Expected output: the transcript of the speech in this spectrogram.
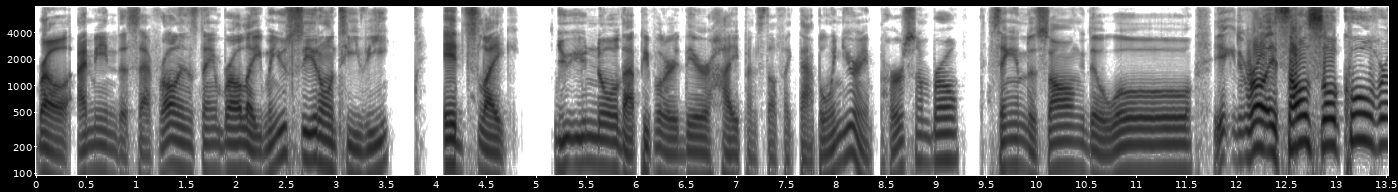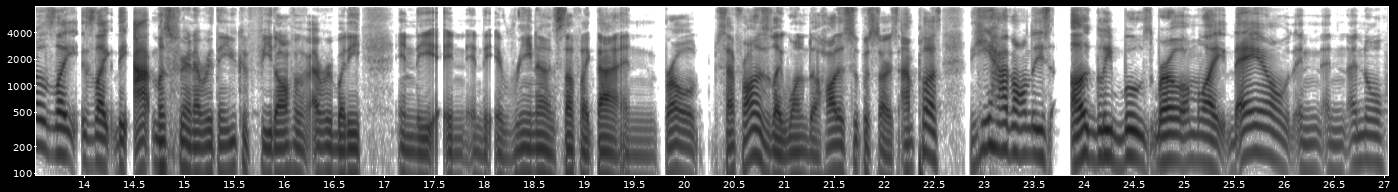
bro, I mean the Seth Rollins thing, bro. Like when you see it on TV, it's like you you know that people are there hype and stuff like that. But when you're in person, bro, singing the song, the whoa, it, bro, it sounds so cool, bro. It's like it's like the atmosphere and everything. You could feed off of everybody in the in in the arena and stuff like that. And bro, Seth Rollins is like one of the hottest superstars. And plus, he had all these ugly boots, bro. I'm like, damn. And and I know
